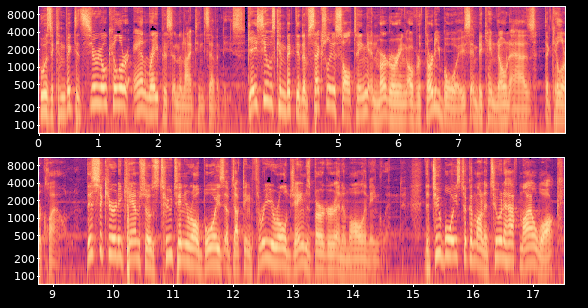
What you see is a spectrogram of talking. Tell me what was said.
who was a convicted serial killer and rapist in the 1970s. Gacy was convicted of sexually assaulting and murdering over 30 boys and became known as the Killer Clown. This security cam shows two 10-year-old boys abducting 3-year-old James Bulger in a mall in England. The two boys took him on a two and a half mile walk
